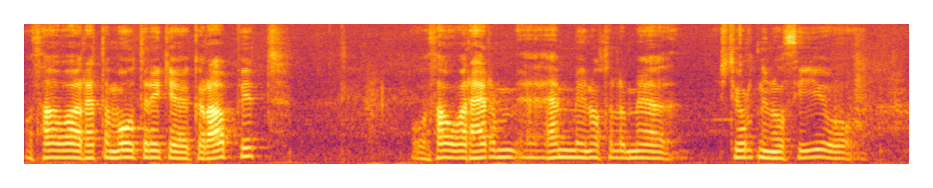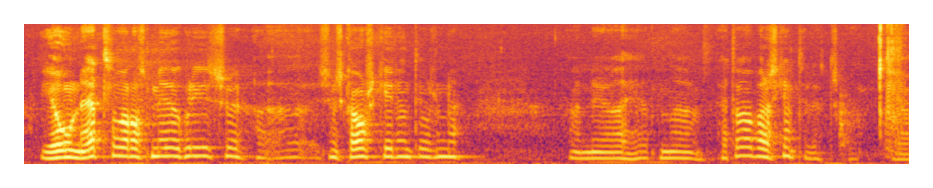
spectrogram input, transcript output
Og það var þetta mót Reykjavík Rapid og þá var hemmi náttúrulega með stjórnin á því og Jón Ell var oft með okkur í þessu sem skáskýrandi og svona. Þannig að hérna, þetta var bara skemmtilegt sko. Já,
